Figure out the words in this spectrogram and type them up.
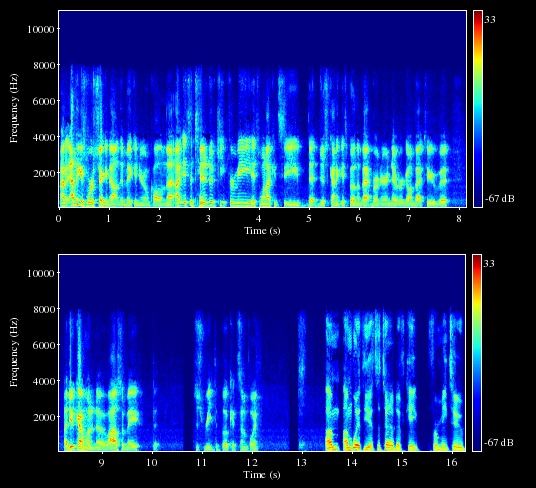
I, I think it's worth checking out and then making your own call on that. I, it's a tentative keep for me. It's one I could see that just kind of gets put on the back burner and never gone back to, but I do kind of want to know. I also may just read the book at some point. I'm I'm with you. It's a tentative keep for me too.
